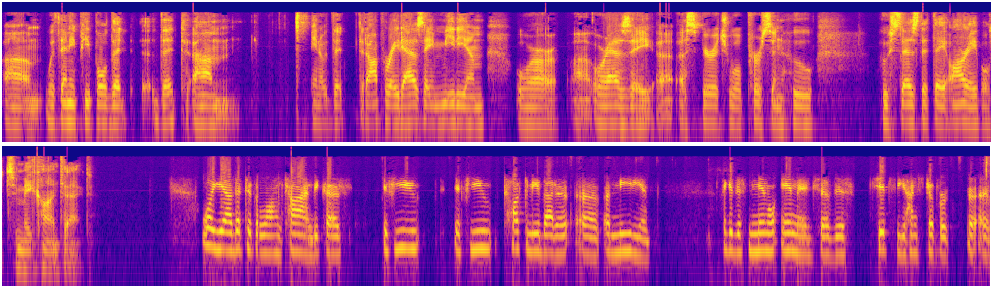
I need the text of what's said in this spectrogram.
um, with any people that that um, you know that that operate as a medium or uh, or as a, a spiritual person who who says that they are able to make contact? Well, yeah, that took a long time because if you if you talk to me about a, a, a medium, I get this mental image of this gypsy hunched over a,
